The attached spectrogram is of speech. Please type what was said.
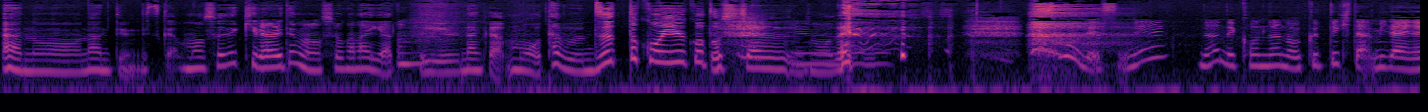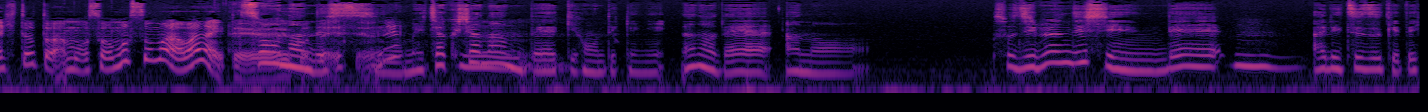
あのなんて言うんですかもうそれで嫌われてもしょうがないやっていう、なんかもう多分ずっとこういうことしちゃうので、そうですね。なんでこんなの送ってきたみたいな人とはもうそもそも合わないというそうなんことでよですすよね。めちゃくちゃなんで、うん基本的になのであのそう自分自身でうん。あり続けて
